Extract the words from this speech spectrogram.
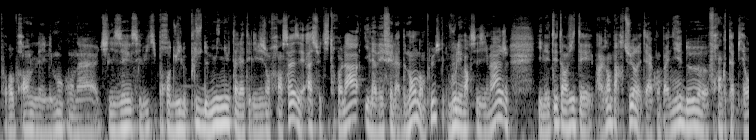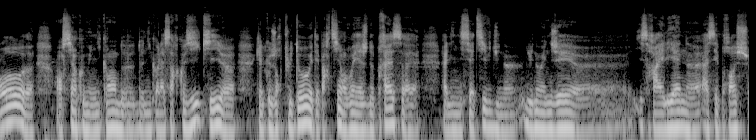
pour reprendre les, mots qu'on a utilisés, c'est lui qui produit le plus de minutes à la télévision française. Et à ce titre-là, il avait fait la demande en plus, il voulait voir ces images, il était invité. Par exemple, Arthur était accompagné de Franck Tapiro, ancien communicant de, Nicolas Sarkozy, qui, quelques jours plus tôt, était parti en voyage de presse à, l'initiative d'une ONG euh, israélienne assez proche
